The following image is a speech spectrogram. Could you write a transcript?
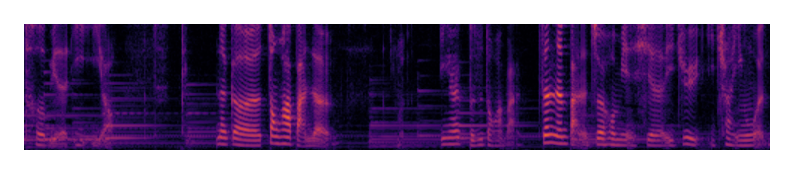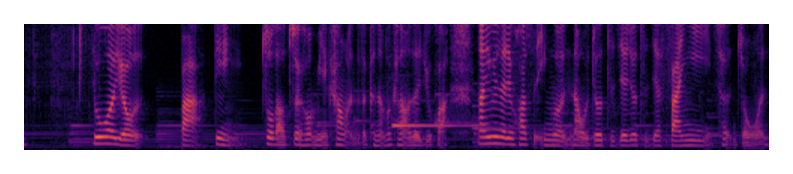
特别的意义哦。那个动画版的，应该不是动画版，真人版的最后面写了一句一串英文。如果有把电影做到最后面看完的，可能会看到这句话。那因为这句话是英文，那我就直接就直接翻译成中文。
